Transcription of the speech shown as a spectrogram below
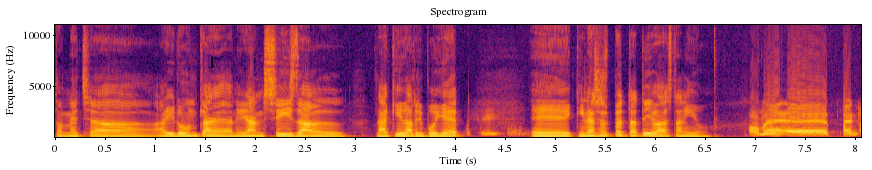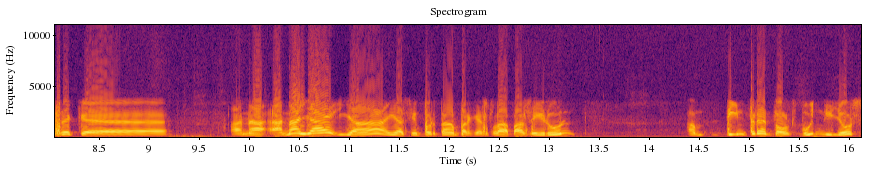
torneig a Irún, que aniran sis d'aquí del Ripollet, sí. eh, quines expectatives teniu? Home, eh, pensa que anar, anar allà ja, ja és important, perquè, és clar vas a Irún amb, dintre dels 8 millors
